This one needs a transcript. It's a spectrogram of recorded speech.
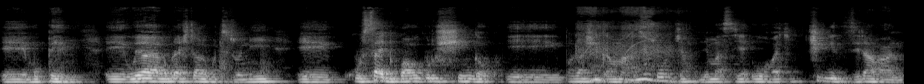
eh, mupemi. Eh, uya akabuda achitaura kuti zvoni eh, kusaidi kwavo kurushinga kwakasvika masoja nemasiya ivo vachichikidzira vanhu.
